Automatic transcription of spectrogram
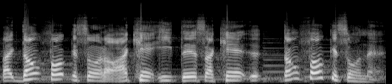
Like, don't focus on, oh, I can't eat this, I can't. Don't focus on that.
